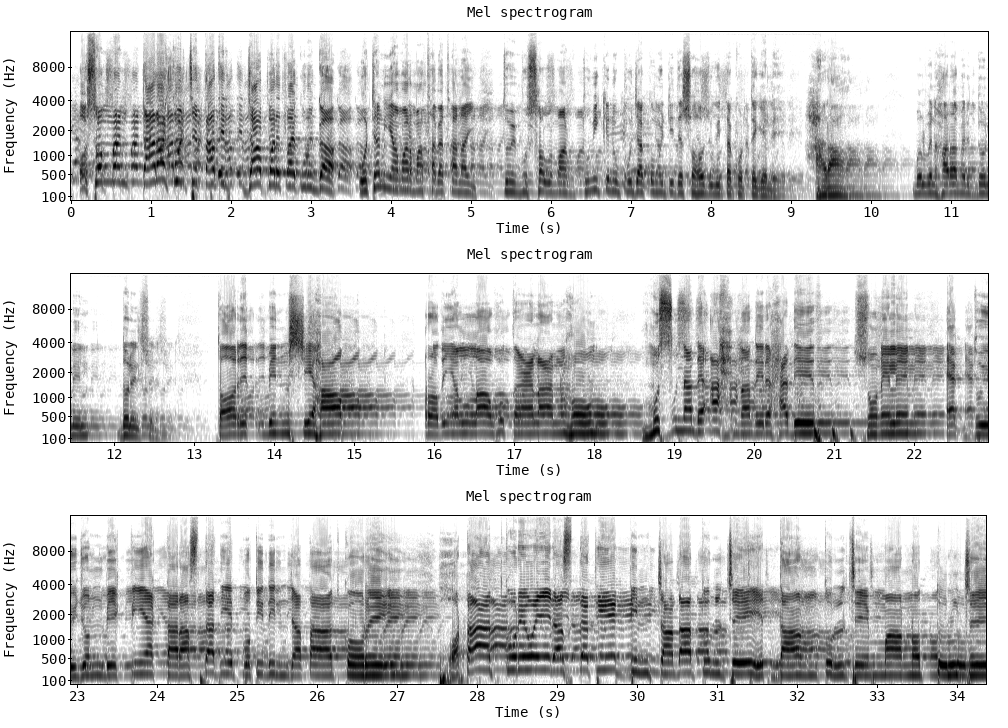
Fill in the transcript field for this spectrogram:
অসম্মান তারা করছে তাদের যা পারে তাই করুক গা। ওটা নিয়ে আমার মাথা ব্যথা নাই। তুমি মুসলমান তুমি কেন পূজা কমিটিতে সহযোগিতা করতে গেলে? হারাম। বলবেন হারামের দলিল দলিল শুনেন। তরিক বিন শিহাব রাদিয়াল্লাহু তাআলা আনহু মুসনাদ আহমদের হাদিস শুনিলেন এক দুইজন ব্যক্তি একটা রাস্তা দিয়ে প্রতিদিন যাতায়াত করে। হঠাৎ করে ওই রাস্তাতে একদিন চাঁদা তুলছে, দান তুলছে, মানত তুলছে।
